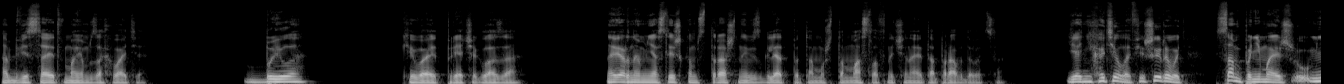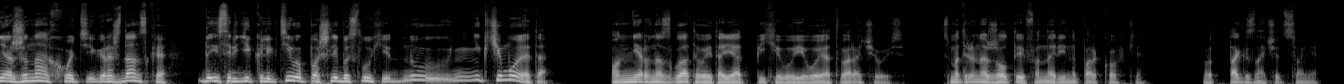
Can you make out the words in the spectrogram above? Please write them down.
обвисает в моем захвате. «Было», — кивает, пряча глаза. Наверное, у меня слишком страшный взгляд, потому что Маслов начинает оправдываться. «Я не хотел афишировать, сам понимаешь, у меня жена хоть и гражданская, да и среди коллектива пошли бы слухи. Ну, ни к чему это. Он нервно сглатывает, а я отпихиваю его и отворачиваюсь. Смотрю на желтые фонари на парковке. Вот так, значит, Соня.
